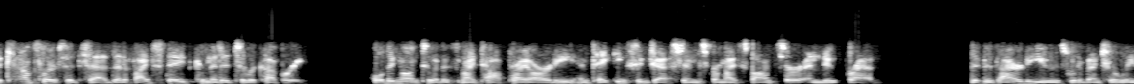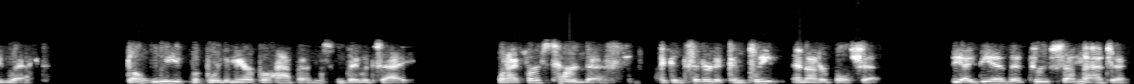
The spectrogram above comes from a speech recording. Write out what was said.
the counselors had said that if I stayed committed to recovery, holding on to it as my top priority and taking suggestions from my sponsor and new friend, the desire to use would eventually lift. Don't leave before the miracle happens, they would say. When I first heard this, I considered it complete and utter bullshit. The idea that through some magic,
